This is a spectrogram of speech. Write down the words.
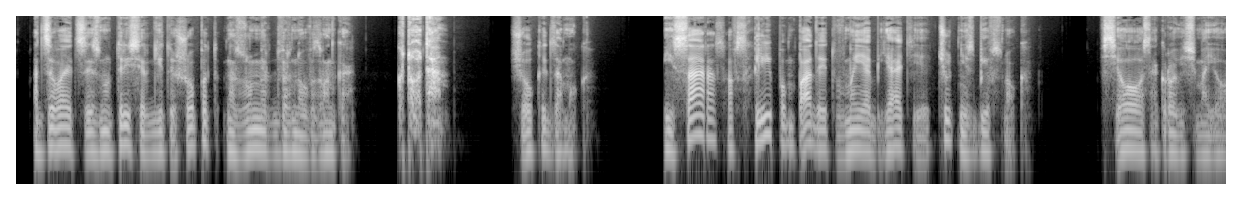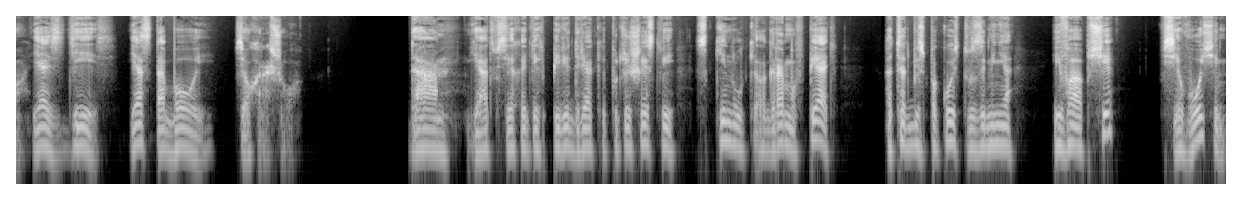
— отзывается изнутри сердитый шепот на зуммер дверного звонка. «Кто там?» — щелкает замок. И Сара со всхлипом падает в мои объятия, чуть не сбив с ног. «Все, сокровище мое, я здесь, я с тобой, все хорошо». Да, я от всех этих передряг и путешествий скинул килограммов пять, а ты от беспокойства за меня и вообще все восемь.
